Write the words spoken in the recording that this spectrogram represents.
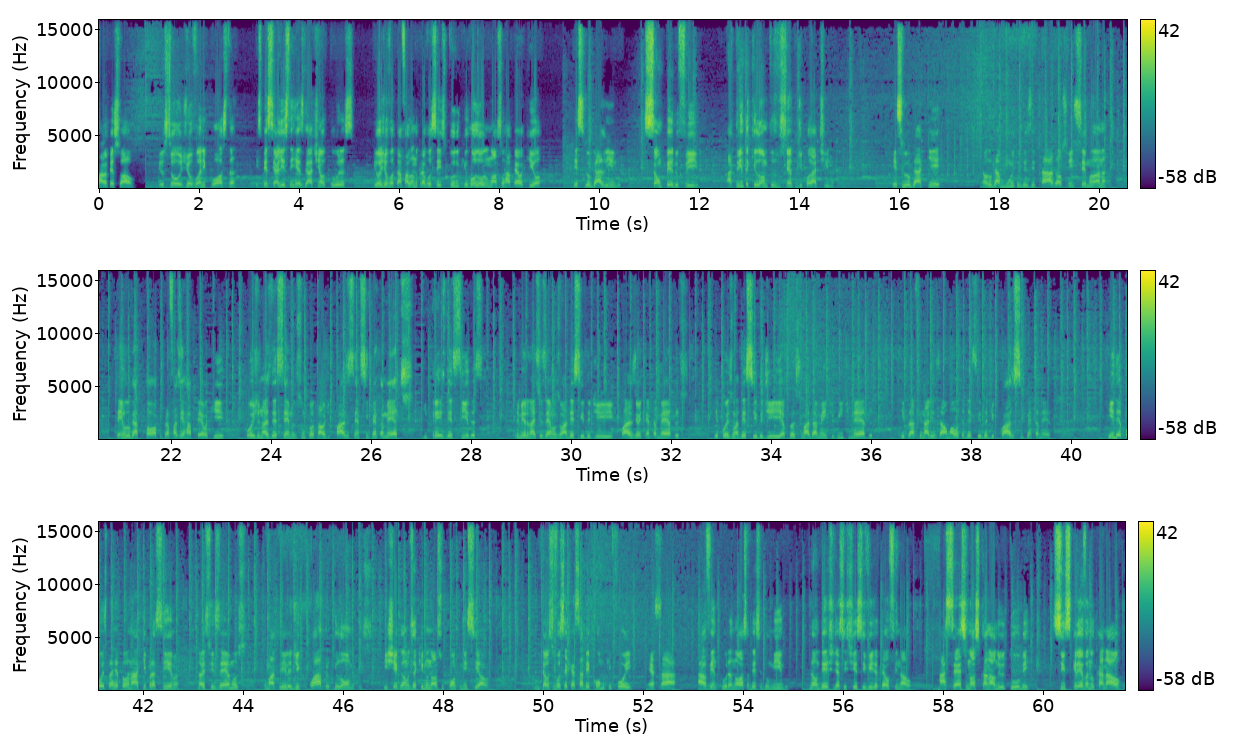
Fala pessoal, eu sou Giovanni Costa, especialista em resgate em alturas e hoje eu vou estar falando para vocês tudo que rolou no nosso rapel aqui, ó, nesse lugar lindo, São Pedro Frio, a 30 quilômetros do centro de Colatina. Esse lugar aqui é um lugar muito visitado aos fins de semana, tem um lugar top para fazer rapel aqui. Hoje nós descemos um total de quase 150 metros em três descidas Primeiro nós fizemos uma descida de quase 80 metros, depois uma descida de aproximadamente 20 metros e para finalizar uma outra descida de quase 50 metros. E depois para retornar aqui para cima, nós fizemos uma trilha de 4 quilômetros e chegamos aqui no nosso ponto inicial. Então se você quer saber como que foi essa aventura nossa desse domingo, não deixe de assistir esse vídeo até o final. Acesse nosso canal no YouTube, se inscreva no canal,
